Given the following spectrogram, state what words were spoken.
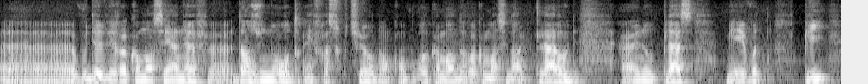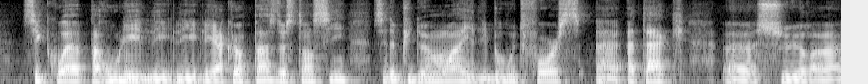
euh, vous devez recommencer à neuf dans une autre infrastructure. Donc, on vous recommande de recommencer dans le cloud, à une autre place. Mais. Puis, c'est quoi, par où les, les, les, hackers passent de ce temps-ci? C'est depuis deux mois, il y a des brute force attaques sur euh,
